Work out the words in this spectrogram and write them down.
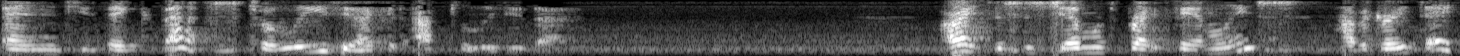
and you think, that's totally easy, I could absolutely do that. All right, this is Jen with Bright Families. Have a great day.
